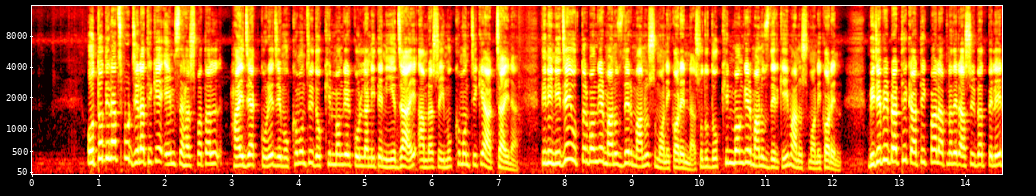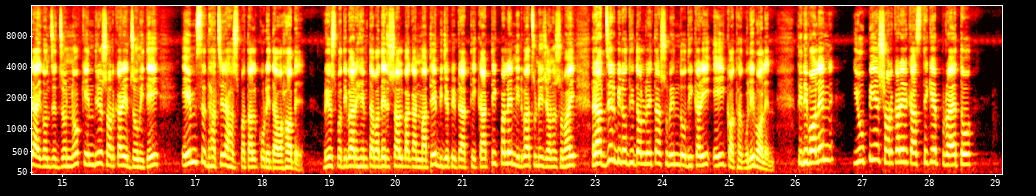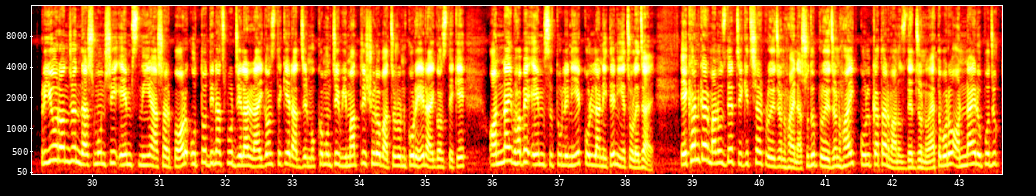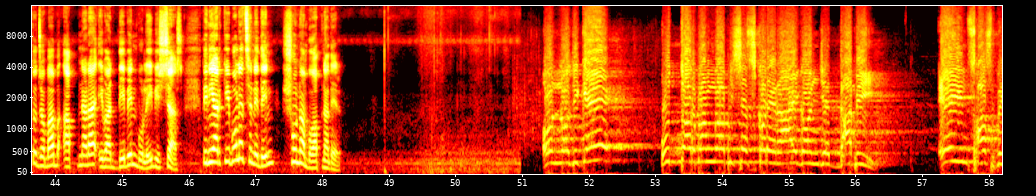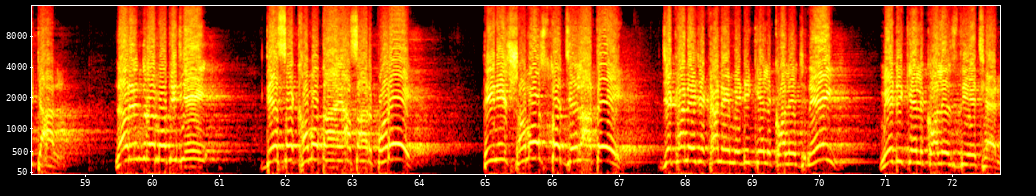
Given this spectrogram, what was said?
উত্তর দিনাজপুর জেলা থেকে এইমস হাসপাতাল হাইজ্যাক করে যে মুখ্যমন্ত্রী দক্ষিণবঙ্গের কল্যাণীতে নিয়ে যায়, আমরা সেই মুখ্যমন্ত্রীকে আর চাই না। তিনি নিজেই উত্তরবঙ্গের মানুষদের মানুষ মনে করেন না। শুধু দক্ষিণবঙ্গের মানুষদেরকেই মানুষ মনে করেন। বিজেপি প্রার্থী কার্তিক পাল আপনাদের আশীর্বাদ পেলে রায়গঞ্জের জন্য কেন্দ্রীয় সরকারের জমিতেই এইমস ধাঁচের হাসপাতাল করে দেওয়া হবে। বৃহস্পতিবার হেমতাবাদের শালবাগান মাঠে বিজেপি প্রার্থী কার্তিক পালের নির্বাচনী জনসভায় রাজ্যের বিরোধী দলনেতা শুভেন্দু অধিকারী এই কথাগুলি বলেন। তিনি বলেন ইউপিএ সরকারের কাছ থেকে প্রয়াত প্রিয়রঞ্জন দাসমুন্সী এইমস নিয়ে আসার পর উত্তর দিনাজপুর জেলার রায়গঞ্জ থেকে রাজ্যের মুখ্যমন্ত্রী বিমাতৃসুলভ আচরণ করে রায়গঞ্জ থেকে অন্যায়ভাবে এইমস তুলে নিয়ে কল্যাণীতে নিয়ে চলে যায়। এখানকার মানুষদের চিকিৎসার প্রয়োজন হয় না, শুধু প্রয়োজন হয় কলকাতার মানুষদের জন্য। এত বড় অন্যায়ের উপযুক্ত জবাব আপনারা এবার দেবেন বলেই বিশ্বাস। তিনি আর কি বলেছেন এদিন? শোনাবো আপনাদের। অন্যদিকে উত্তরবঙ্গ বিশেষ করে রায়গঞ্জের দাবি, এইমস হসপিটাল। নরেন্দ্র মোদীজি দেশে ক্ষমতায় আসার পরে তিনি সমস্ত জেলাতে যেখানে যেখানে মেডিকেল কলেজ নেই, মেডিকেল কলেজ দিয়েছেন।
